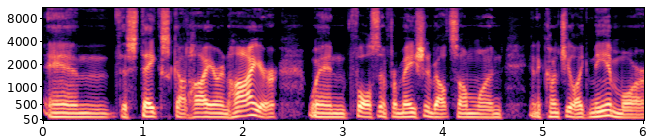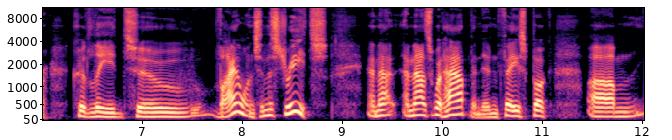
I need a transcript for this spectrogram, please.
And the stakes got higher and higher when false information about someone in a country like Myanmar could lead to violence in the streets. And that and that's what happened. And Facebook um,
